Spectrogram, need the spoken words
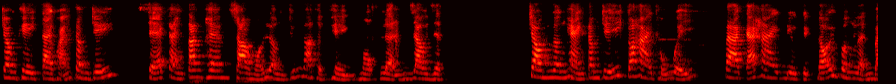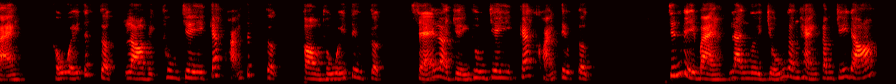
trong khi tài khoản tâm trí sẽ càng tăng thêm sau mỗi lần chúng ta thực hiện một lệnh giao dịch. Trong ngân hàng tâm trí có hai thủ quỹ và cả hai đều tuyệt đối vâng lệnh bạn. Thủ quỹ tích cực lo việc thu chi các khoản tích cực, còn thủ quỹ tiêu cực sẽ là chuyện thu chi các khoản tiêu cực. Chính vì bạn là người chủ ngân hàng tâm trí đó,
